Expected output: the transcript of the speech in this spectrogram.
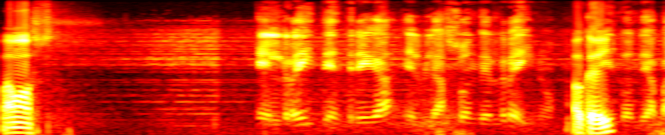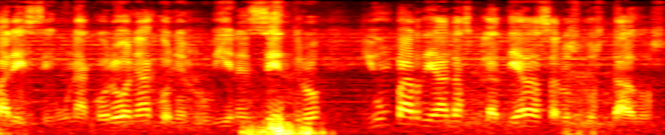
Vamos. El rey te entrega el blasón del reino, Ok. en donde aparece una corona con el rubí en el centro y un par de alas plateadas a los costados,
